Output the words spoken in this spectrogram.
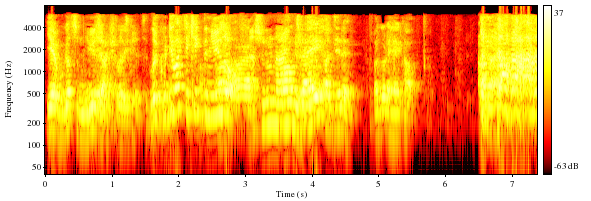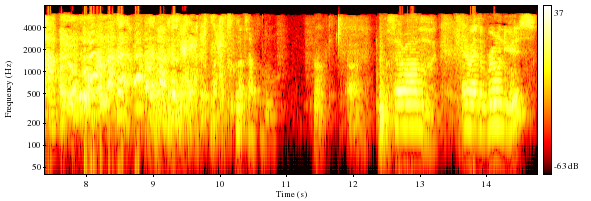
Yeah, we got some news Yeah, actually. let's get to the Luke, would you like to kick the news Oh, off? alright. National Night Well, News. today I did it. I got a haircut. What's happening? Fuck. So, um, anyway, the real news.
